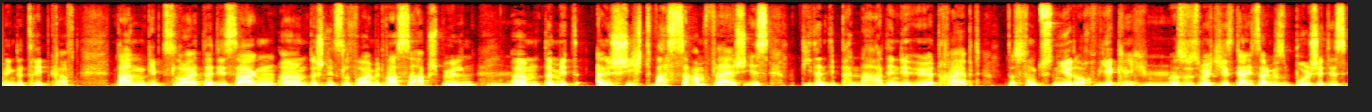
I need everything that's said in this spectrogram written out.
wegen der Triebkraft. Dann gibt es Leute, die sagen, ähm, das Schnitzel vorher mit Wasser abspülen, Mhm. ähm, damit eine Schicht Wasser am Fleisch ist, die dann die Panade in die Höhe treibt. Das funktioniert auch wirklich. Mhm. Also das möchte ich jetzt gar nicht sagen, dass es ein Bullshit ist.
